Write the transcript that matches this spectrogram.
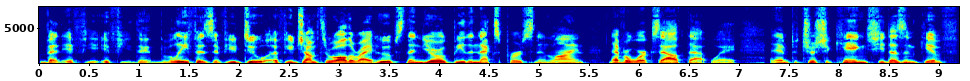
But if if you, the belief is if you do, if you jump through all the right hoops, then you'll be the next person in line. Never works out that way way. And Patricia King, she doesn't give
